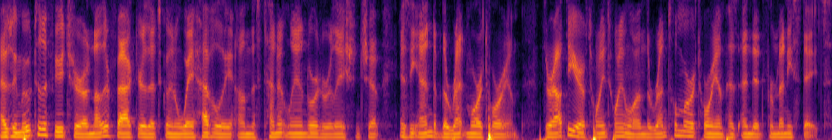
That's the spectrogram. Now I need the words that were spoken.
As we move to the future, another factor that's going to weigh heavily on this tenant landlord relationship is the end of the rent moratorium. Throughout the year of 2021, the rental moratorium has ended for many states.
